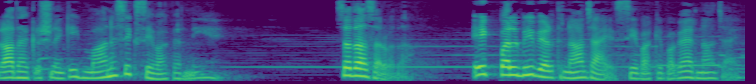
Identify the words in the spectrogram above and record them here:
राधा कृष्ण की मानसिक सेवा करनी है। सदा सर्वदा। एक पल भी व्यर्थ ना जाए, सेवा के बगैर ना जाए।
